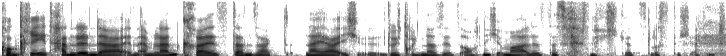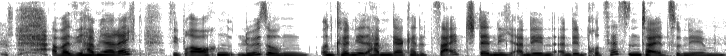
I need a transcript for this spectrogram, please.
konkret Handelnder in einem Landkreis dann sagt, naja, ich äh, durchdringe das jetzt auch nicht immer alles, das finde ich ganz lustig eigentlich. Aber Sie haben ja recht, Sie brauchen Lösungen und können, haben gar keine Zeit, ständig an den, an den Prozessen teilzunehmen.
